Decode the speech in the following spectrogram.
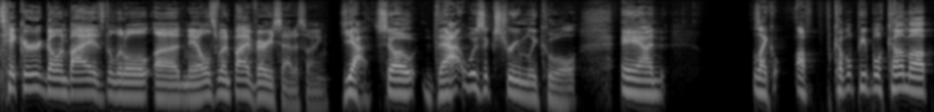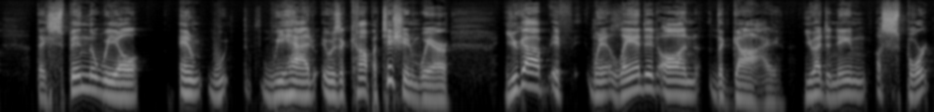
Ticker going by as the little uh, nails went by, very satisfying. Yeah. So that was extremely cool. And like a couple people come up, they spin the wheel, and w- we had it was a competition where you got if when it landed on the guy, you had to name a sport,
